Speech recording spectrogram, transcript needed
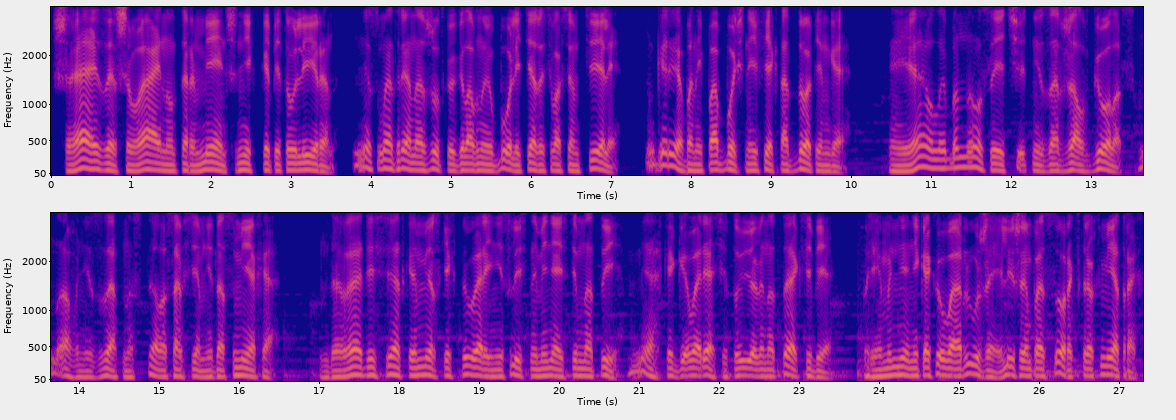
«Шайзе, Швайн, Унтерменш, Нихт капитулирен». Несмотря на жуткую головную боль и тяжесть во всем теле, Гребаный побочный эффект от допинга. Я улыбнулся и чуть не заржал в голос, но внезапно стало совсем не до смеха. Два десятка мерзких тварей неслись на меня из темноты. Мягко говоря, ситуевина так себе. При мне никакого оружия, лишь МП-40 в трех метрах,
